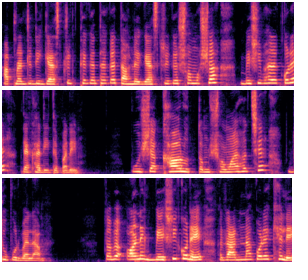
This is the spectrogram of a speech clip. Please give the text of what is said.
আপনার যদি গ্যাস্ট্রিক থেকে থাকে, তাহলে গ্যাস্ট্রিকের সমস্যা বেশি ভাবে করে দেখা দিতে পারে। পুঁইশাক খাওয়ার উত্তম সময় হচ্ছে দুপুরবেলা। তবে অনেক বেশি করে রান্না করে খেলে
